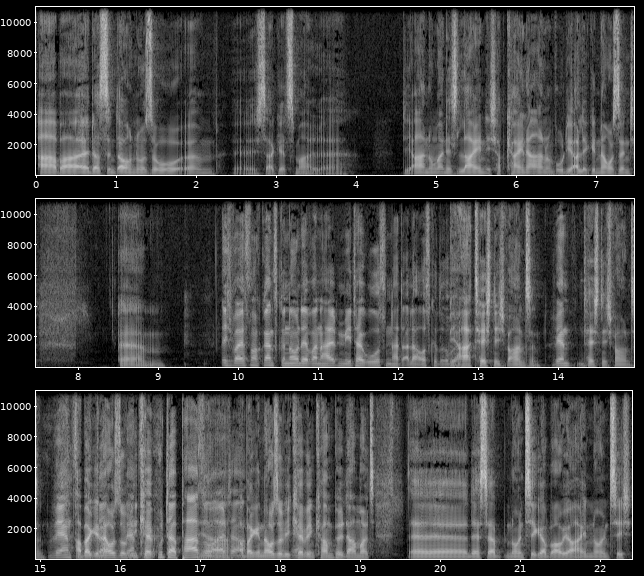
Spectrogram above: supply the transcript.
Aber äh, das sind auch nur so, ähm, äh, ich sag jetzt mal, äh, die Ahnung eines Laien. Ich habe keine Ahnung, wo die alle genau sind. Ähm, Ich weiß noch ganz genau, der war einen halben Meter groß und hat alle ausgedribbelt. ja, technisch Wahnsinn. Während, Technisch Wahnsinn. während Aber genauso wie Kuta Paso, ja, Alter. Aber genauso wie Ja. Kevin Campbell damals, äh, der ist ja 90er Baujahr 91,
